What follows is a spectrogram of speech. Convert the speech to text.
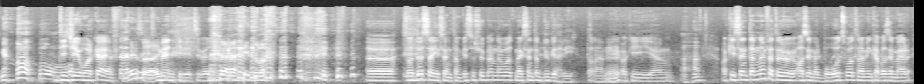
DJ Orka F? Bizony. Menj ki, légy szíves. Indulok. Ö, szóval Dösszei szerintem biztos, hogy benne volt, meg szerintem Dügari talán Mhm. még, aki ilyen, Aha. aki szerintem nem feltétlenül azért, mert bohóc volt, hanem inkább azért, mert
